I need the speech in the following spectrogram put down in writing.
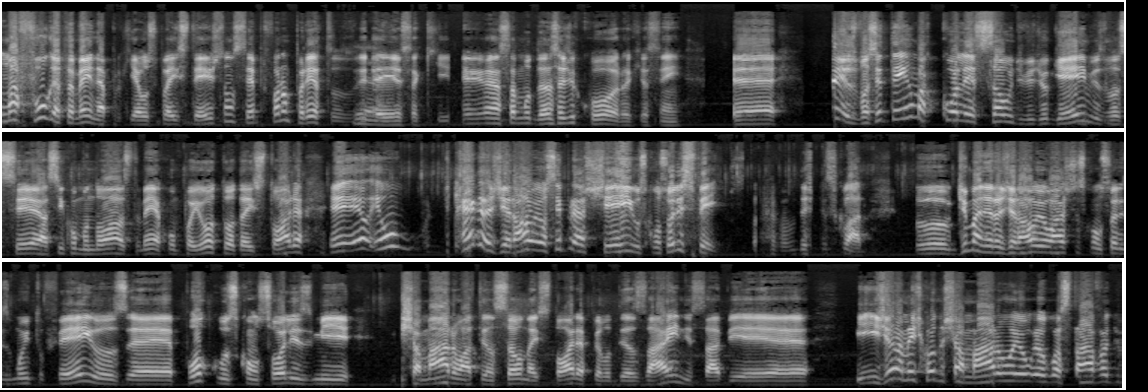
Uma fuga também, né? Porque os PlayStation sempre foram pretos. É. E esse aqui, essa mudança de cor aqui, assim. É, você tem uma coleção de videogames, você, assim como nós, também acompanhou toda a história. Eu, eu de regra geral, eu sempre achei os consoles feios. Vamos deixar isso claro. De maneira geral, eu acho os consoles muito feios. É, poucos consoles me, chamaram a atenção na história pelo design, sabe? É, e geralmente quando chamaram eu, eu gostava de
